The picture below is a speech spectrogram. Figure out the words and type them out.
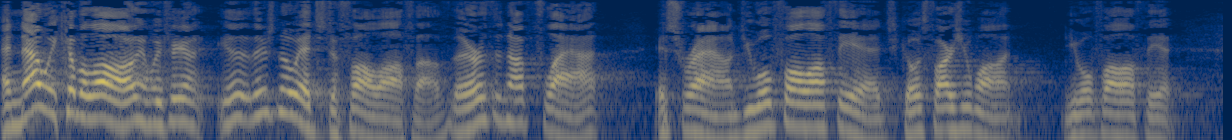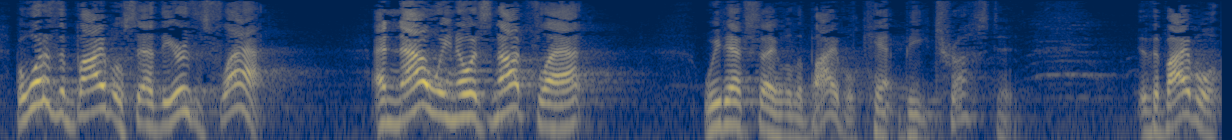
And now we come along and we figure you know, there's no edge to fall off of. The earth is not flat, it's round. You will fall off the edge. Go as far as you want. You won't fall off the edge. But what if the Bible said the earth is flat? And now we know it's not flat we'd have to say, well, the Bible can't be trusted. The Bible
